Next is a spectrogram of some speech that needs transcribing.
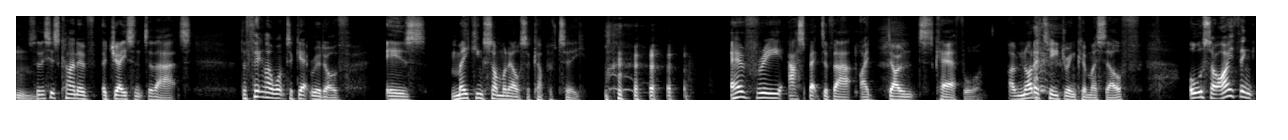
Mm. So this is kind of adjacent to that. The thing I want to get rid of is making someone else a cup of tea. Every aspect of that I don't care for. I'm not a tea drinker myself. Also, I think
